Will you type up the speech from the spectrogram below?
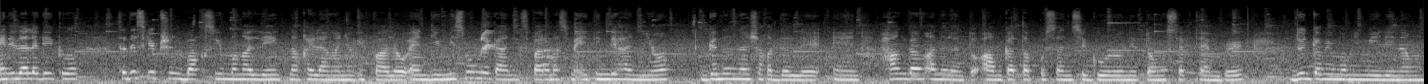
And ilalagay ko sa description box yung mga link na kailangan nyong i-follow and yung mismong mechanics para mas maintindihan nyo ganun lang siya kadali. And hanggang ano lang to, um, katapusan siguro nitong September, dun kami mamimili ng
